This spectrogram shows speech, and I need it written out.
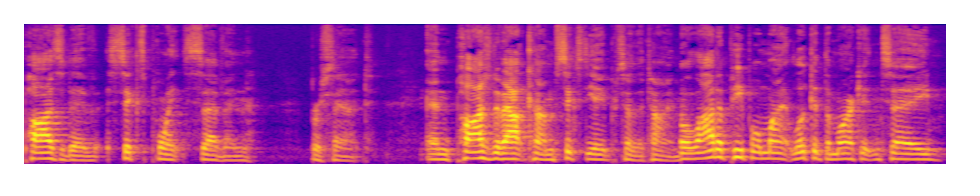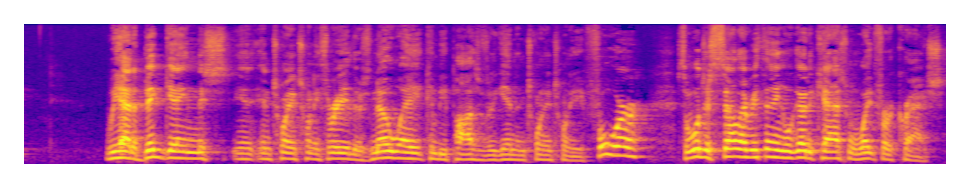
positive 6.7% and positive outcome 68% of the time. A lot of people might look at the market and say, we had a big gain this in, in 2023. There's no way it can be positive again in 2024. So we'll just sell everything, we'll go to cash, and we'll wait for a crash.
